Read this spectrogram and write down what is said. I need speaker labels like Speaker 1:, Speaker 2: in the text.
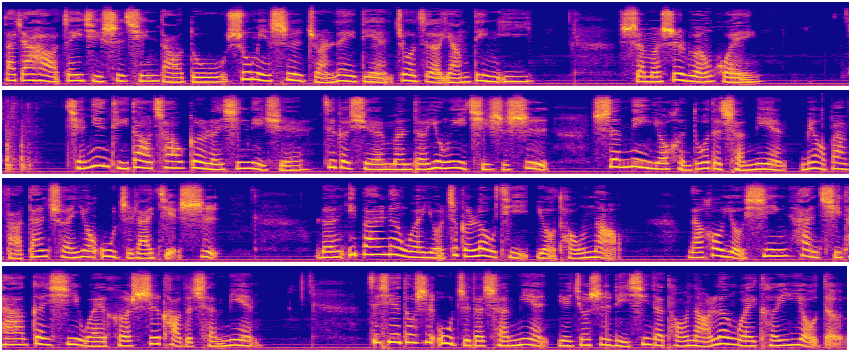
Speaker 1: 大家好，这一集是轻导读，书名是《转泪点》，作者杨定一。什么是轮回？前面提到超个人心理学这个学门的用意，其实是生命有很多的层面，没有办法单纯用物质来解释。人一般认为有这个肉体，有头脑，然后有心和其他更细微和思考的层面。这些都是物质的层面，也就是理性的头脑认为可以有的。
